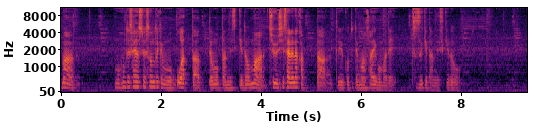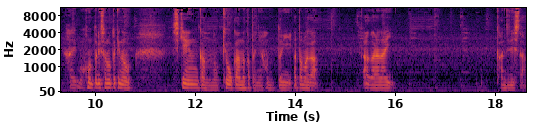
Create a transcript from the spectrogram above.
まあもう本当に最初その時も終わったって思ったんですけどまあ中止されなかったということでまあ最後まで続けたんですけどはいもう本当にその時の試験官の教官の方には本当に頭が上がらない感じでした。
